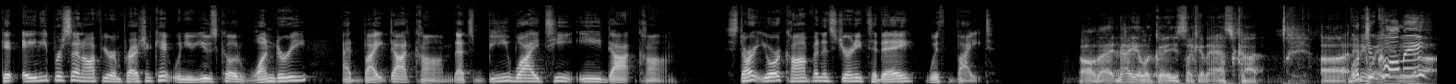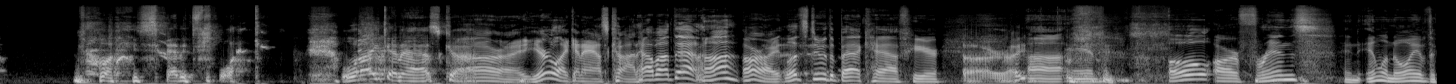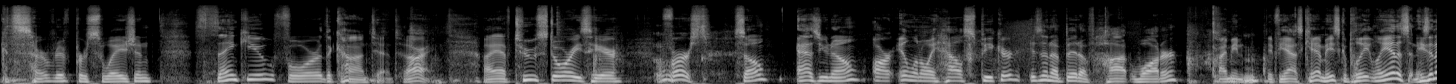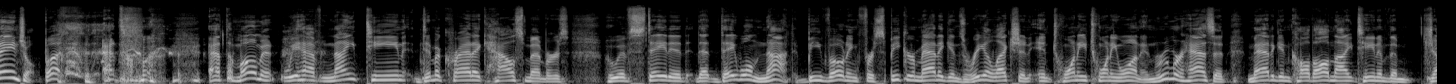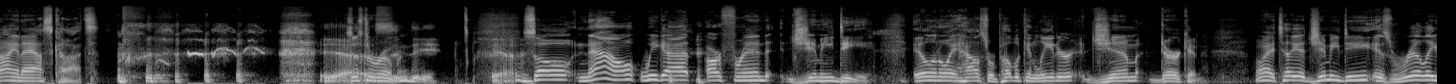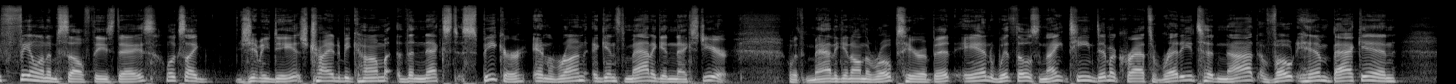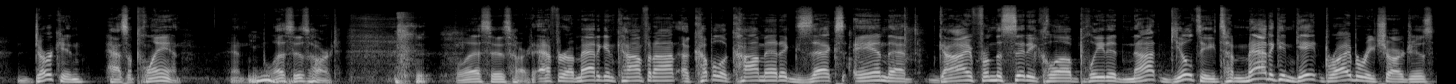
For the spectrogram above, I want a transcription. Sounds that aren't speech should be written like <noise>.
Get 80% off your impression kit when you use code WONDERY at Byte.com. That's B-Y-T-E dot com. Start your confidence journey today with Byte. Oh, that now you look good. He's like an ascot. Uh, What'd anyway, you call me? Uh, <laughs> no, I said it's like like an ascot. All right, you're like an ascot. How about that, huh? All right, let's do the back half here. All right. Uh, and <laughs> oh, our friends in Illinois of the conservative persuasion, thank you for the content. All right, I have two stories here. First, so as you know, our Illinois House Speaker is in a bit of hot water. I mean, hmm. if you ask him, he's completely innocent. He's an angel. But <laughs> at the, at the moment, we have 19 Democratic House members who have stated that they will not be voting for Speaker Madigan's reelection in 2021. And rumor has it, Madigan called all 19 of them giant ascots. yes, <laughs> Just a rumor. Indeed. Yeah. So now we got <laughs> our friend Jimmy D, Illinois House Republican leader Jim Durkin. Well, I tell you, Jimmy D is really feeling himself these days. Looks like Jimmy D is trying to become the next speaker and run against Madigan next year. With Madigan on the ropes here a bit, and with those 19 Democrats ready to not vote him back in, Durkin has a plan. And bless his heart. <laughs> Bless his heart. After a Madigan confidant, a couple of ComEd execs, and that guy from the City Club pleaded not guilty to Madigan Gate bribery charges,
